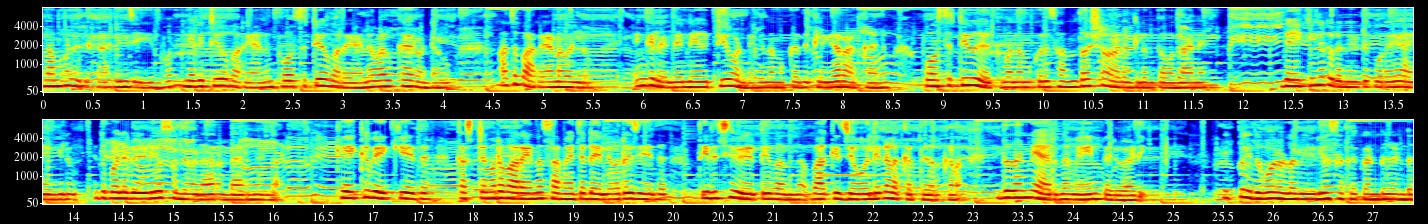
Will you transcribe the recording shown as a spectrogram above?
നമ്മളൊരു കാര്യം ചെയ്യുമ്പോൾ നെഗറ്റീവ് പറയാനും പോസിറ്റീവ് പറയാനും ആൾക്കാരുണ്ടാവും. അത് പറയണമല്ലോ. എങ്കിലല്ലേ നെഗറ്റീവ് ഉണ്ടെങ്കിൽ നമുക്കത് ക്ലിയർ ആക്കാനും പോസിറ്റീവ് കേൾക്കുമ്പോൾ നമുക്കൊരു സന്തോഷമാണെങ്കിലും തോന്നാൻ ബേക്കിംഗ് തുടങ്ങിയിട്ട് കുറേ ആയെങ്കിലും ഇതുപോലെ വീഡിയോസ് ഒന്നും ഇടാറുണ്ടായിരുന്നില്ല. കേക്ക് ബേക്ക് ചെയ്ത് കസ്റ്റമർ പറയുന്ന സമയത്ത് ഡെലിവറി ചെയ്ത് തിരിച്ച് വീട്ടിൽ വന്ന് ബാക്കി ജോലികളൊക്കെ തീർക്കണം. ഇത് തന്നെയായിരുന്നു മെയിൻ പരിപാടി. ഇപ്പോൾ ഇതുപോലുള്ള വീഡിയോസൊക്കെ കണ്ട് കണ്ട്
